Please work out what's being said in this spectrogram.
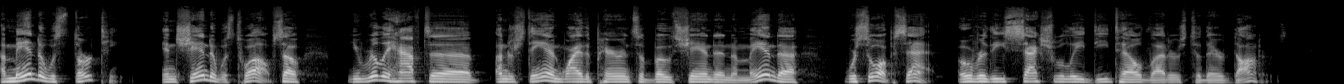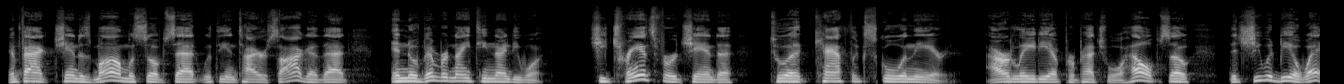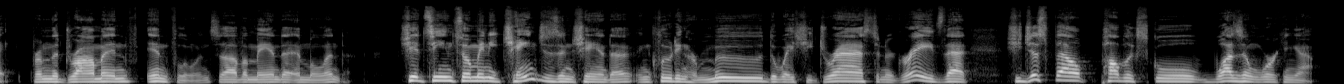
Amanda was 13 and Shanda was 12. So you really have to understand why the parents of both Shanda and Amanda were so upset over these sexually detailed letters to their daughters. In fact, Shanda's mom was so upset with the entire saga that in November 1991, she transferred Shanda to a Catholic school in the area, Our Lady of Perpetual Help, so that she would be away from the drama and influence of Amanda and Melinda. She had seen so many changes in Shanda, including her mood, the way she dressed, and her grades, that she just felt public school wasn't working out.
